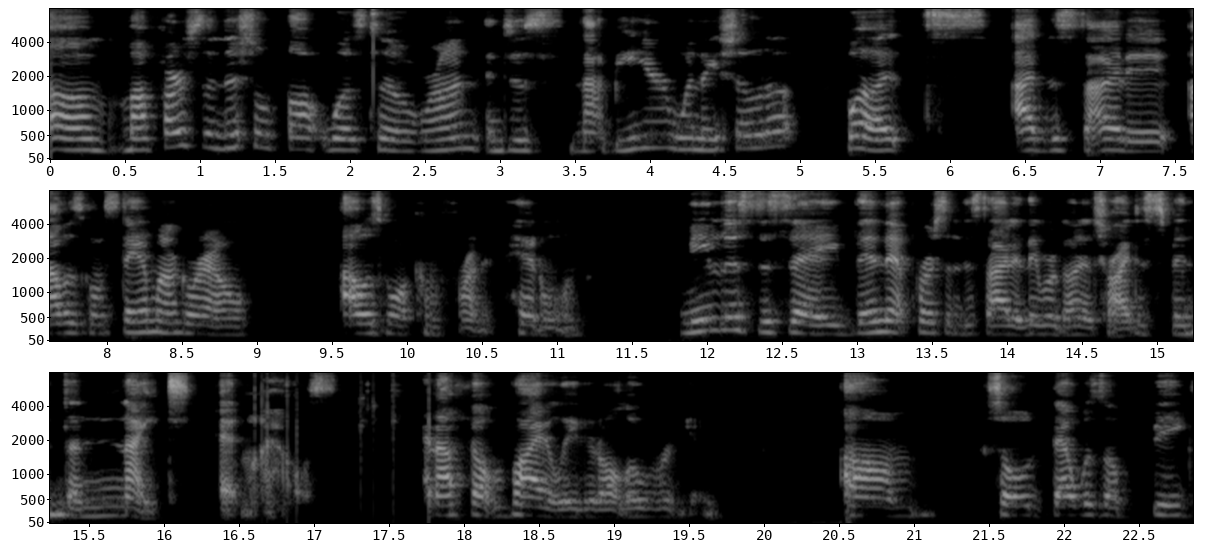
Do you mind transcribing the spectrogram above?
Um, my first initial thought was to run and just not be here when they showed up, but I decided I was going to stand my ground. I was going to confront it head on. Needless to say, then that person decided they were going to try to spend the night at my house. And I felt violated all over again. Um, so that was a big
